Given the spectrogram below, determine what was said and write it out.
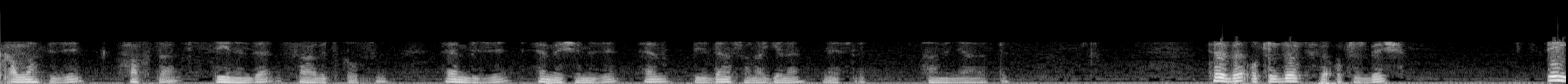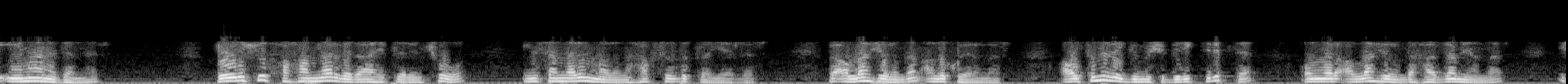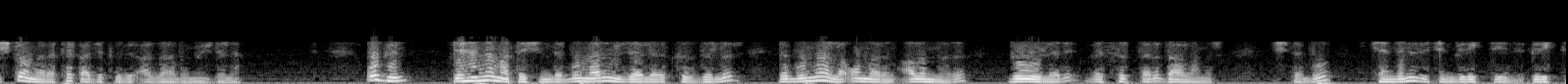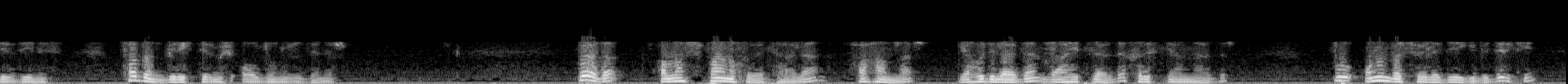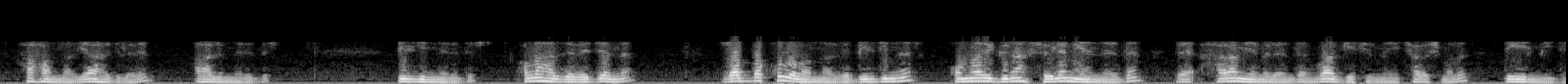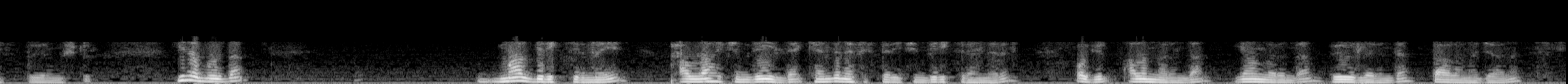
Allah bizi hakta, dininde sabit kılsın. Hem bizi hem eşimizi hem bizden sonra gelen nesli. Amin ya Rabbi. Tevbe 34 ve 35 Ey iman edenler! Doğrusu hahamlar ve rahiplerin çoğu insanların malını haksızlıkla yerler ve Allah yolundan alıkoyarlar. Altını ve gümüşü biriktirip de onları Allah yolunda harcamayanlar işte onlara pek acıklı bir azabı müjdele. O gün cehennem ateşinde bunların üzerleri kızdırılır ve bunlarla onların alınları, böğürleri ve sırtları dağlanır. İşte bu kendiniz için biriktirdiğiniz, tadın biriktirmiş olduğunuzu denir. Burada Allah subhanahu ve teala hahamlar, Yahudilerden rahipler de Hristiyanlardır. Bu onun da söylediği gibidir ki hahamlar Yahudilerin alimleridir, bilginleridir. Allah Azze ve Celle Rabba kul olanlar ve bilginler onları günah söylemeyenlerden ve haram yemelerinden vazgeçirmeyi çalışmalı değil miydi buyurmuştur. Yine burada mal biriktirmeyi Allah için değil de kendi nefisleri için biriktirenlerin o gün alınlarından, yanlarından, böğürlerinden dağlanacağını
